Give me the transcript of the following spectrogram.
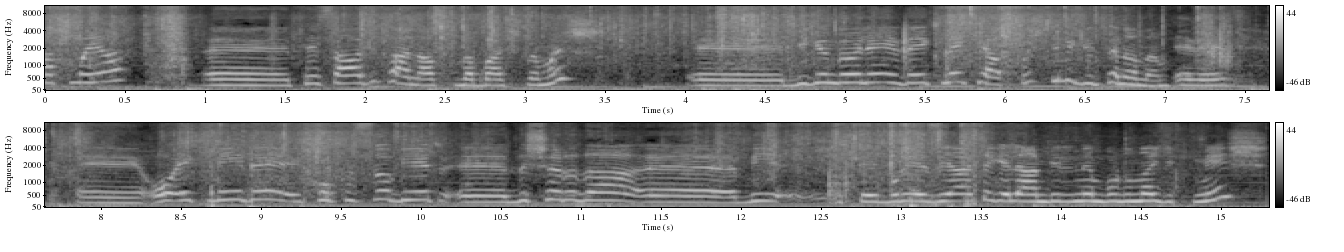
Satmaya e, tesadüfen aslında başlamış. E, bir gün böyle evde ekmek yapmış değil mi Gülten Hanım? Evet. E, o ekmeği de kokusu bir e, dışarıda e, bir işte buraya ziyarete gelen birinin burnuna gitmiş.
